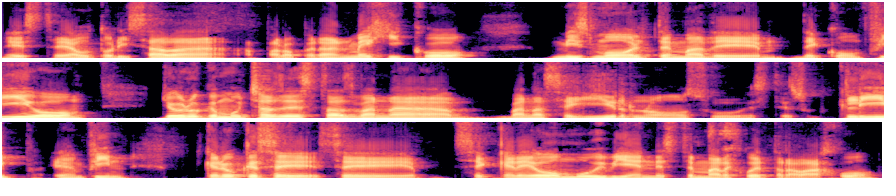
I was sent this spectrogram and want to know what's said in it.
este, autorizada para operar en México, mismo el tema de, Confío. Yo creo que muchas de estas van a, van a seguir, ¿no? Su, este, su clip, en fin. Creo que se, se, se creó muy bien este marco de trabajo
